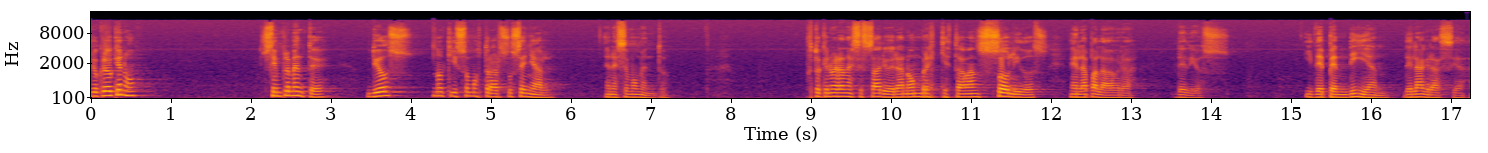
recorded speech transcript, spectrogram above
Yo creo que no. Simplemente Dios no quiso mostrar su señal en ese momento. Puesto que no era necesario, eran hombres que estaban sólidos en la palabra de Dios y dependían de la gracia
